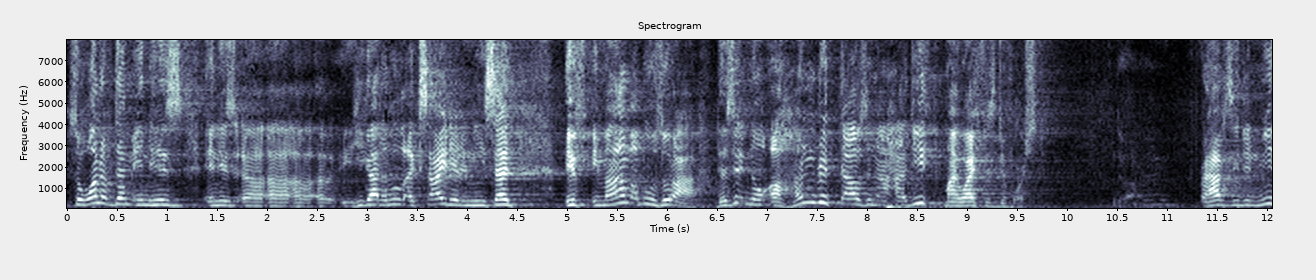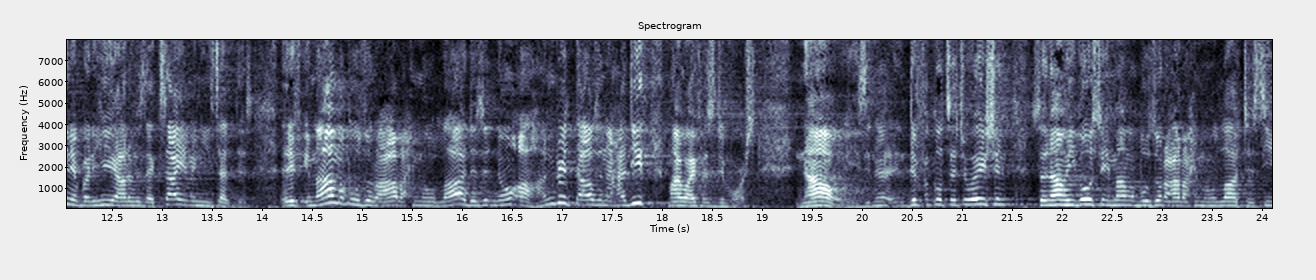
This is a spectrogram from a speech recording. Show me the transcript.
So one of them in his, in his, uh, uh, uh, he got a little excited and he said, if Imam Abu Zur'a doesn't know a hundred thousand ahadith, my wife is divorced. Perhaps he didn't mean it, but he, out of his excitement, he said this. That if Imam Abu Zur'a, rahimahullah, doesn't know a hundred thousand hadith, my wife is divorced. Now, he's in a difficult situation, so now he goes to Imam Abu Zur'a, rahimahullah, to see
